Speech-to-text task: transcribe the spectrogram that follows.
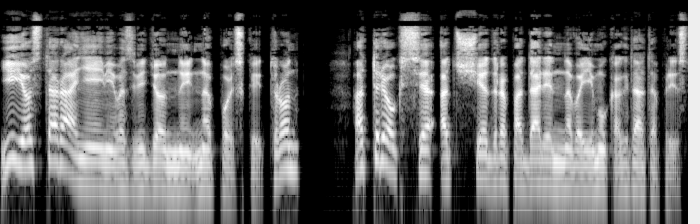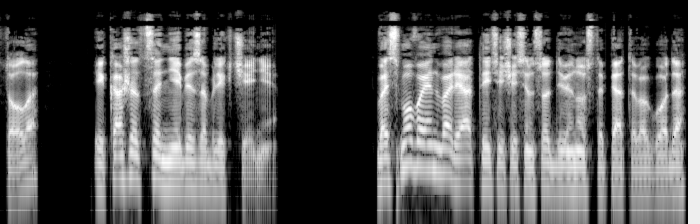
ее стараниями возведенный на польский трон, отрекся от щедро подаренного ему когда-то престола и, кажется, не без облегчения. 8 января 1795 года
